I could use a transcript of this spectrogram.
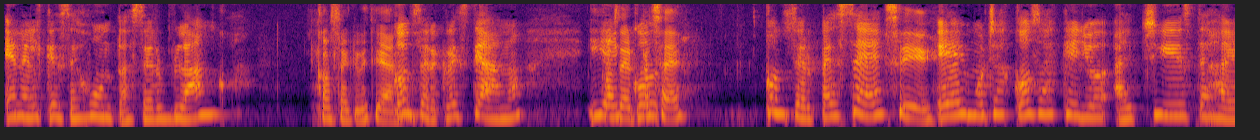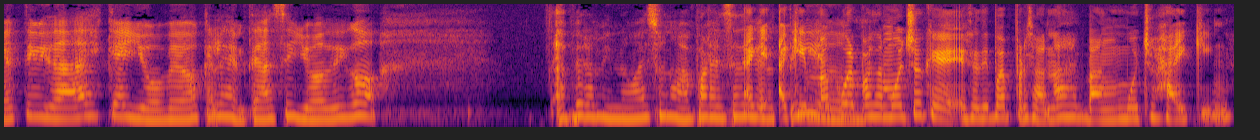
en el que se junta ser blanco Con ser cristiano. con ser cristiano y Con ser co- PC. con ser PC, Sí. eh, hay muchas cosas que yo, hay chistes, hay actividades que yo veo que la gente hace y yo digo, "Ay, pero a mí no, eso no me parece Aquí, divertido. aquí en Vancouver pasa mucho que ese tipo de personas van mucho hiking.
